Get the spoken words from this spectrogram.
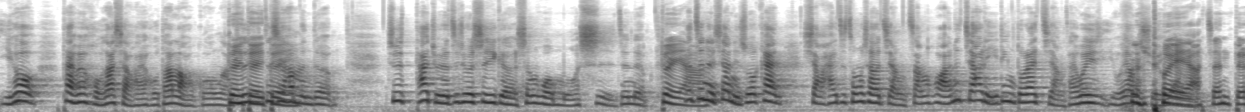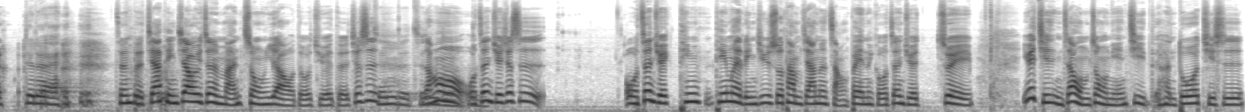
以后他也会吼他小孩，吼他老公啊。对对对，就是这是他们的。就是他觉得这就是一个生活模式，真的。对呀、啊。那真的像你说，看小孩子从小讲脏话，那家里一定都在讲，才会有样学样。对呀、啊，真的，对不对？真的，家庭教育真的蛮重要的，我觉得就是。真的。然后我真觉得就是，嗯、我真觉得听听了邻居说他们家那长辈那个，我真觉得最，因为其实你知道我们这种年纪很多，其实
